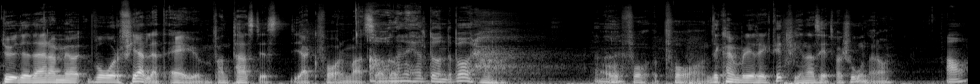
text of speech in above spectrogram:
Du, det där med vårfjället är ju en fantastisk jaktform alltså. Ja, Då- den är helt underbar. Är, och få, få, det kan ju bli riktigt fina situationer då. ja.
